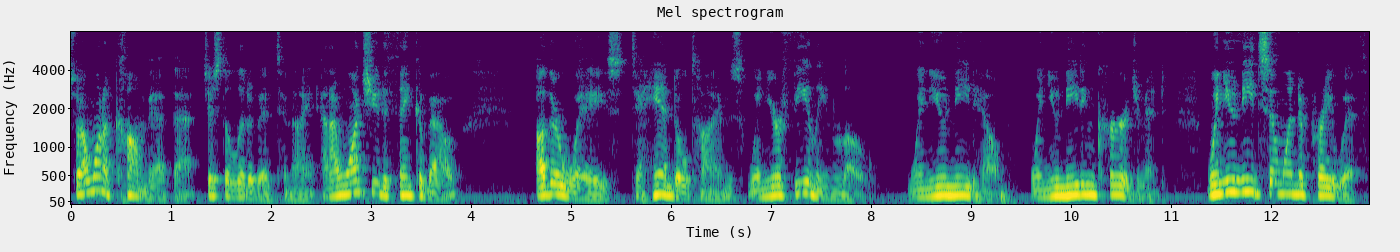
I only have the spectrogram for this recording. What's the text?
So I want to combat that just a little bit tonight. And I want you to think about other ways to handle times when you're feeling low, when you need help, when you need encouragement, when you need someone to pray with,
